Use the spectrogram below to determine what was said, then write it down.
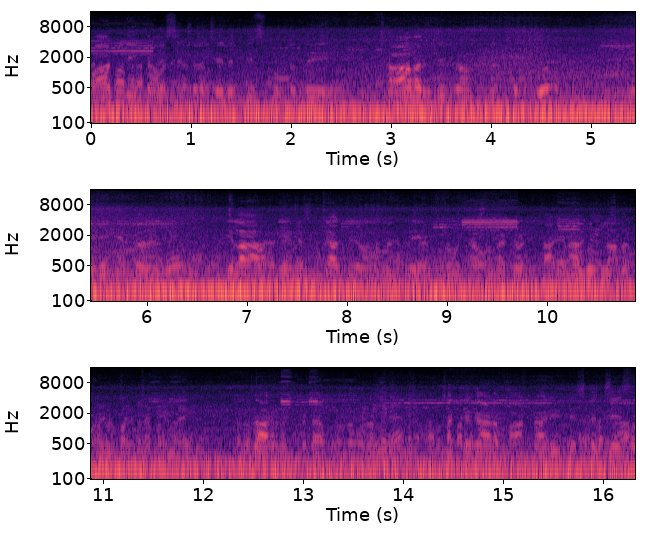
పార్టీ క్రమశిక్షణ చర్య తీసుకుంటుంది. చాలా రిజిట్గా ఉంటుందని చెప్తూ నేనేం చెప్తానంటే ఇలా నేను ఇన్ఛార్జి ఉన్న మంత్రి ఉన్నటువంటి కాకినాడ జిల్లాలో ఉన్నాయి. ఉదాహరణకు పిఠాపురంలో కూడా చక్కగా ఆడ మాట్లాడి డిస్కస్ చేసి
